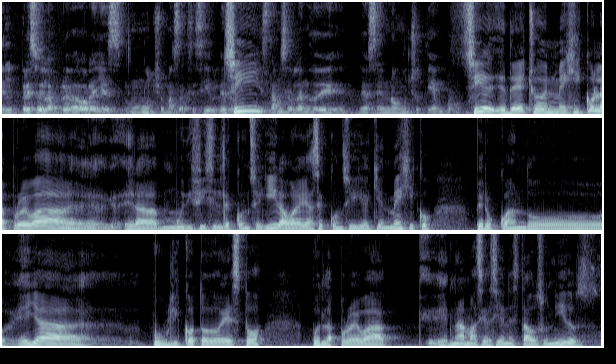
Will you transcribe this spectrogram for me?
el precio de la prueba ahora ya es mucho más accesible. Sí. estamos hablando de, hace no mucho tiempo. Sí, eh, de hecho en México la prueba eh, era muy difícil de conseguir, ahora ya se consigue aquí en México, pero cuando ella publicó todo esto, pues la prueba eh, nada más se hacía en Estados Unidos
